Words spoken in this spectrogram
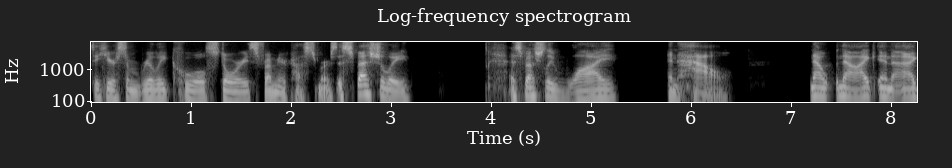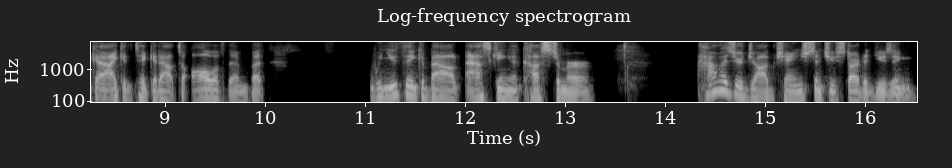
to hear some really cool stories from your customers, especially especially why and how. Now, now I and I, I can take it out to all of them, but when you think about asking a customer, how has your job changed since you started using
